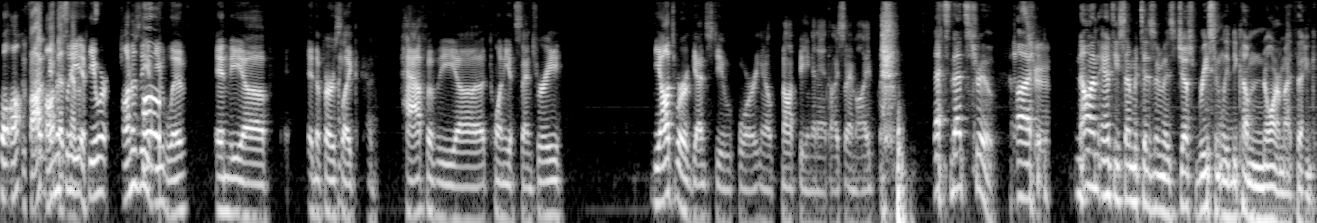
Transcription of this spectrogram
Well, Wagner honestly, if you were honestly Oh. if you lived in the uh, in the first My like God. half of the uh, 20th century, the odds were against you for you know not being an anti-Semite. That's that's true. That's Uh, true. non anti-Semitism has just recently become norm. I think.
